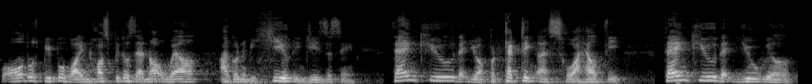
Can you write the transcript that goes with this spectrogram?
for all those people who are in hospitals that are not well are going to be healed in Jesus' name. Thank you that you are protecting us who are healthy. Thank you that you will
